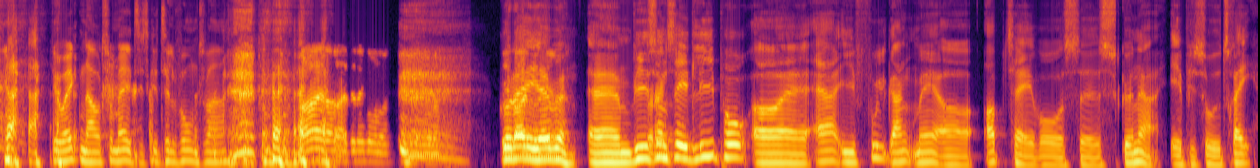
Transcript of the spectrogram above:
Det var ikke den automatiske telefonsvar. Nej, nej, nej, den er god nok. Den er god nok. Goddag, Jeppe. Uh, vi er sådan set lige på og uh, er i fuld gang med at optage vores uh, skønne episode 3.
